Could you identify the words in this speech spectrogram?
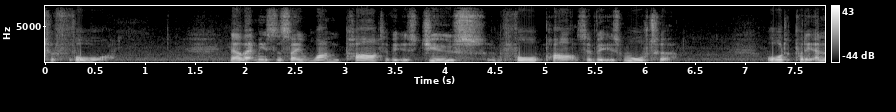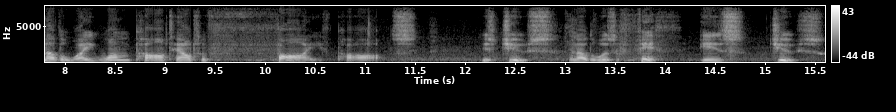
to 4. Now that means to say one part of it is juice and four parts of it is water. Or to put it another way, one part out of five parts is juice. In other words, a fifth is juice.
